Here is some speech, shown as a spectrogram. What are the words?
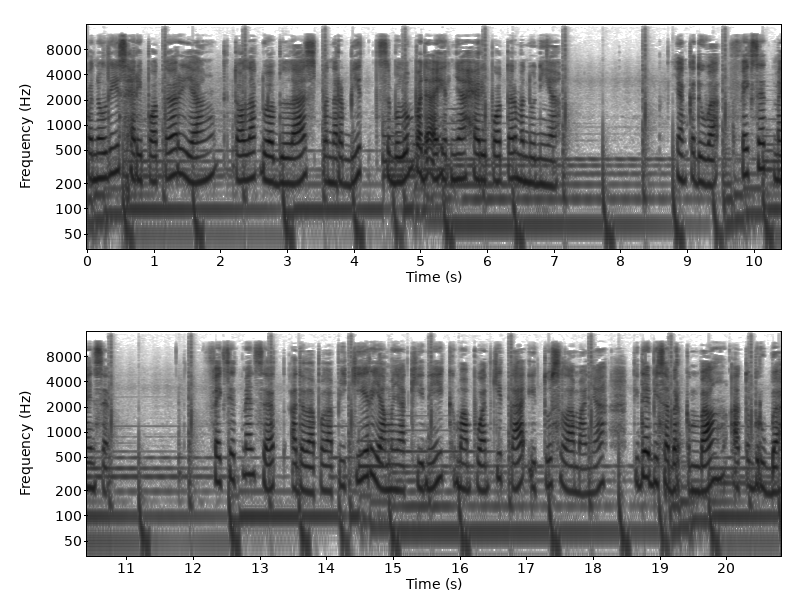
penulis Harry Potter yang ditolak 12 penerbit sebelum pada akhirnya Harry Potter mendunia. Yang kedua, fixed mindset. Fixed mindset adalah pola pikir yang meyakini kemampuan kita itu selamanya tidak bisa berkembang atau berubah.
